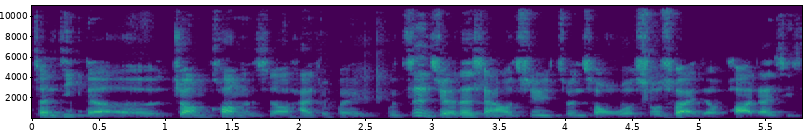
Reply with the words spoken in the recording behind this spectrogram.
整体的状况的时候，他就会不自觉的想要去遵从我说出来的话，但其实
